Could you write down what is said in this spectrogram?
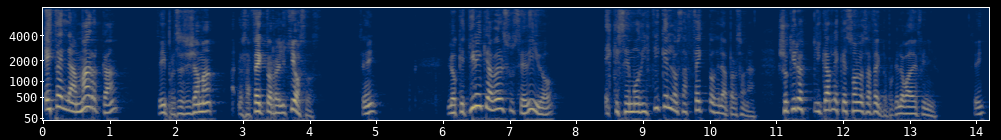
Esta es la marca, ¿sí? por eso se llama los afectos religiosos. ¿sí? Lo que tiene que haber sucedido es que se modifiquen los afectos de la persona. Yo quiero explicarles qué son los afectos, porque lo va a definir. ¿sí?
